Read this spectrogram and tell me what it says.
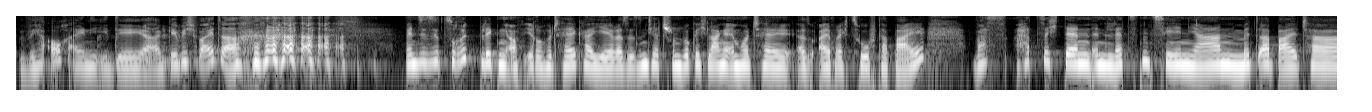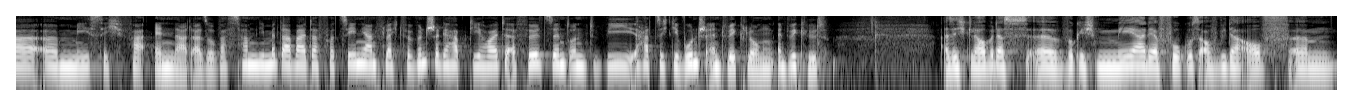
Wäre auch eine Idee, ja. Gebe ich weiter. Wenn Sie so zurückblicken auf Ihre Hotelkarriere, Sie sind jetzt schon wirklich lange im Hotel, also Albrechtshof dabei. Was hat sich denn in den letzten zehn Jahren mitarbeitermäßig verändert? Also was haben die Mitarbeiter vor zehn Jahren vielleicht für Wünsche gehabt, die heute erfüllt sind und wie hat sich die Wunschentwicklung entwickelt? Also ich glaube, dass äh, wirklich mehr der Fokus auch wieder auf ähm,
